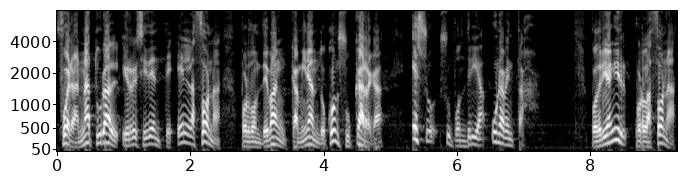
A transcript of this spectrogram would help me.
fuera natural y residente en la zona por donde van caminando con su carga, eso supondría una ventaja. Podrían ir por la zona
